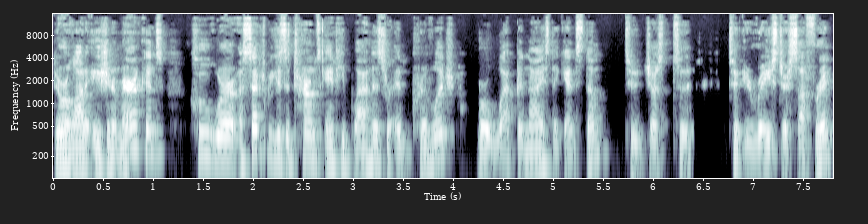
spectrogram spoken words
There were a lot of Asian Americans who were essentially because the terms anti-blackness and privilege were weaponized against them to just to to erase their suffering.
